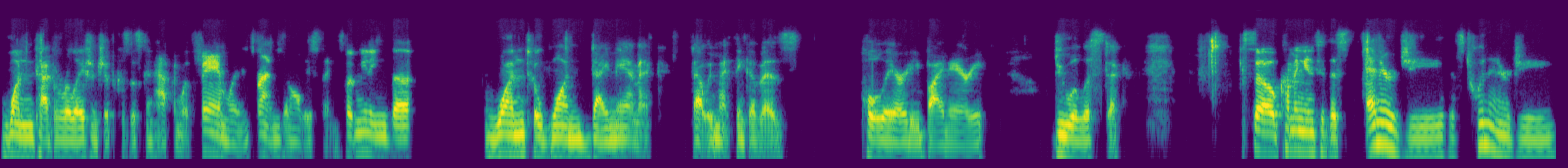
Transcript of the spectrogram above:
one type of relationship because this can happen with family and friends and all these things, but meaning the one to one dynamic that we might think of as polarity, binary, dualistic. So coming into this energy, this twin energy,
